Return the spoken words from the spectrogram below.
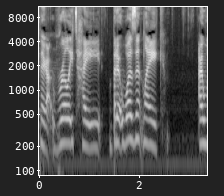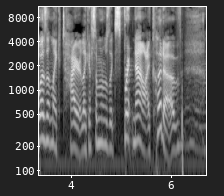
They got really tight, but it wasn't like I wasn't like tired. Like if someone was like sprint now, I could have. Mm-hmm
